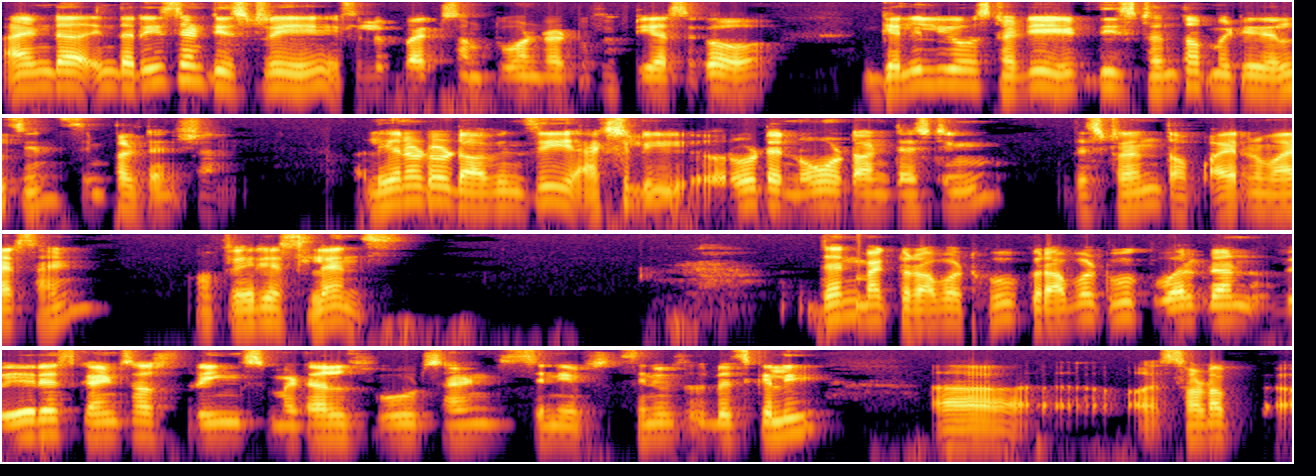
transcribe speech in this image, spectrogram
And uh, in the recent history, if you look back some 200 to 50 years ago, Galileo studied the strength of materials in simple tension. Leonardo da Vinci actually wrote a note on testing the strength of iron wires and of various lengths. Then back to Robert Hooke. Robert Hooke worked on various kinds of springs, metals, woods, and sinews. Sinews is basically uh, a sort of uh,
